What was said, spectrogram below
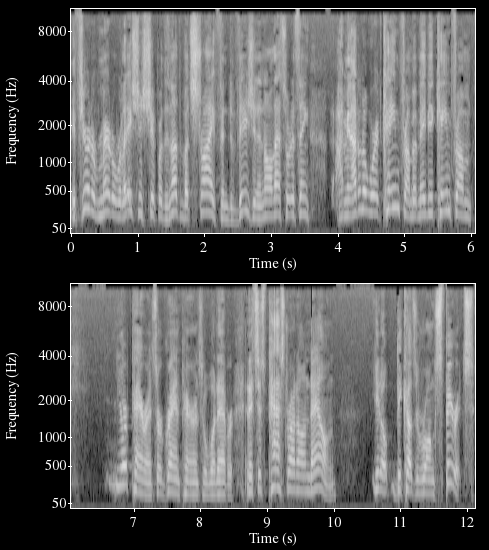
If you're in a marital relationship where there's nothing but strife and division and all that sort of thing, I mean, I don't know where it came from, but maybe it came from your parents or grandparents or whatever, and it's just passed right on down, you know, because of wrong spirits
